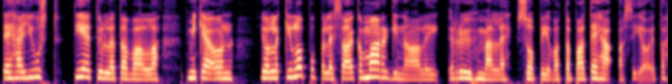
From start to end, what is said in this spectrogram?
tehdä just tietyllä tavalla, mikä on jollekin loppupeleissä aika marginaaliryhmälle sopiva tapa tehdä asioita.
